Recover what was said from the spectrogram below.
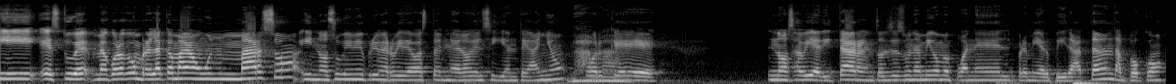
Y estuve, me acuerdo que compré la cámara un marzo y no subí mi primer video hasta enero del siguiente año porque no sabía editar. Entonces un amigo me pone el Premiere Pirata, tampoco,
